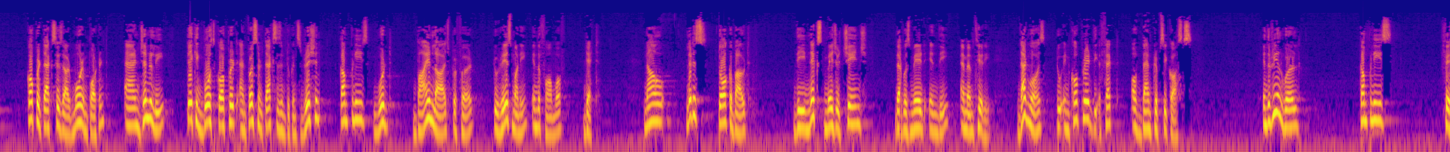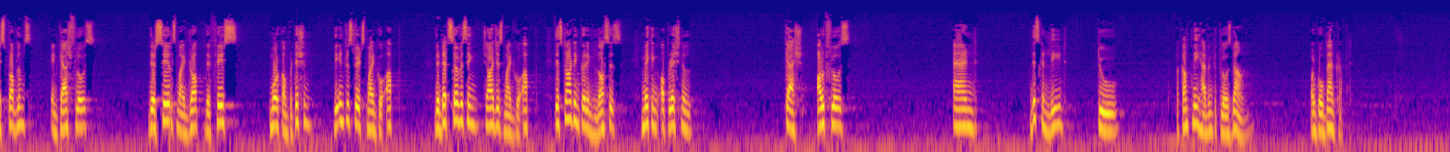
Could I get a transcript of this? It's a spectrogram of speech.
corporate taxes are more important and generally taking both corporate and personal taxes into consideration companies would by and large prefer to raise money in the form of debt. Now let us talk about the next major change that was made in the MM theory. That was to incorporate the effect of bankruptcy costs. In the real world companies face problems in cash flows, their sales might drop, they face more competition, the interest rates might go up, their debt servicing charges might go up, they start incurring losses, making operational cash outflows, and this can lead to a company having to close down or go bankrupt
